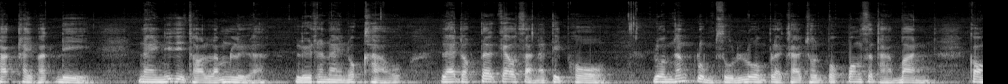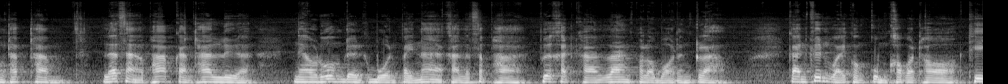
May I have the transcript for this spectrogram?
พักไทยพักดี นายนิติธรล้ำเหลือ หรือทนายนกเขา และดรแก้วสันอติโพรวมทั้งกลุ่มศูนย์รวมประชาชนปกป้องสถาบัน กองทัพธรรม และสหภาพการท่าเรือ แนวร่วมเดินขบวนไปหน้าอาคารรัฐสภา เพื่อคัดค้านร่างพรบดังกล่าว การเคลื่อนไหวของกลุ่มคอปทอที่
